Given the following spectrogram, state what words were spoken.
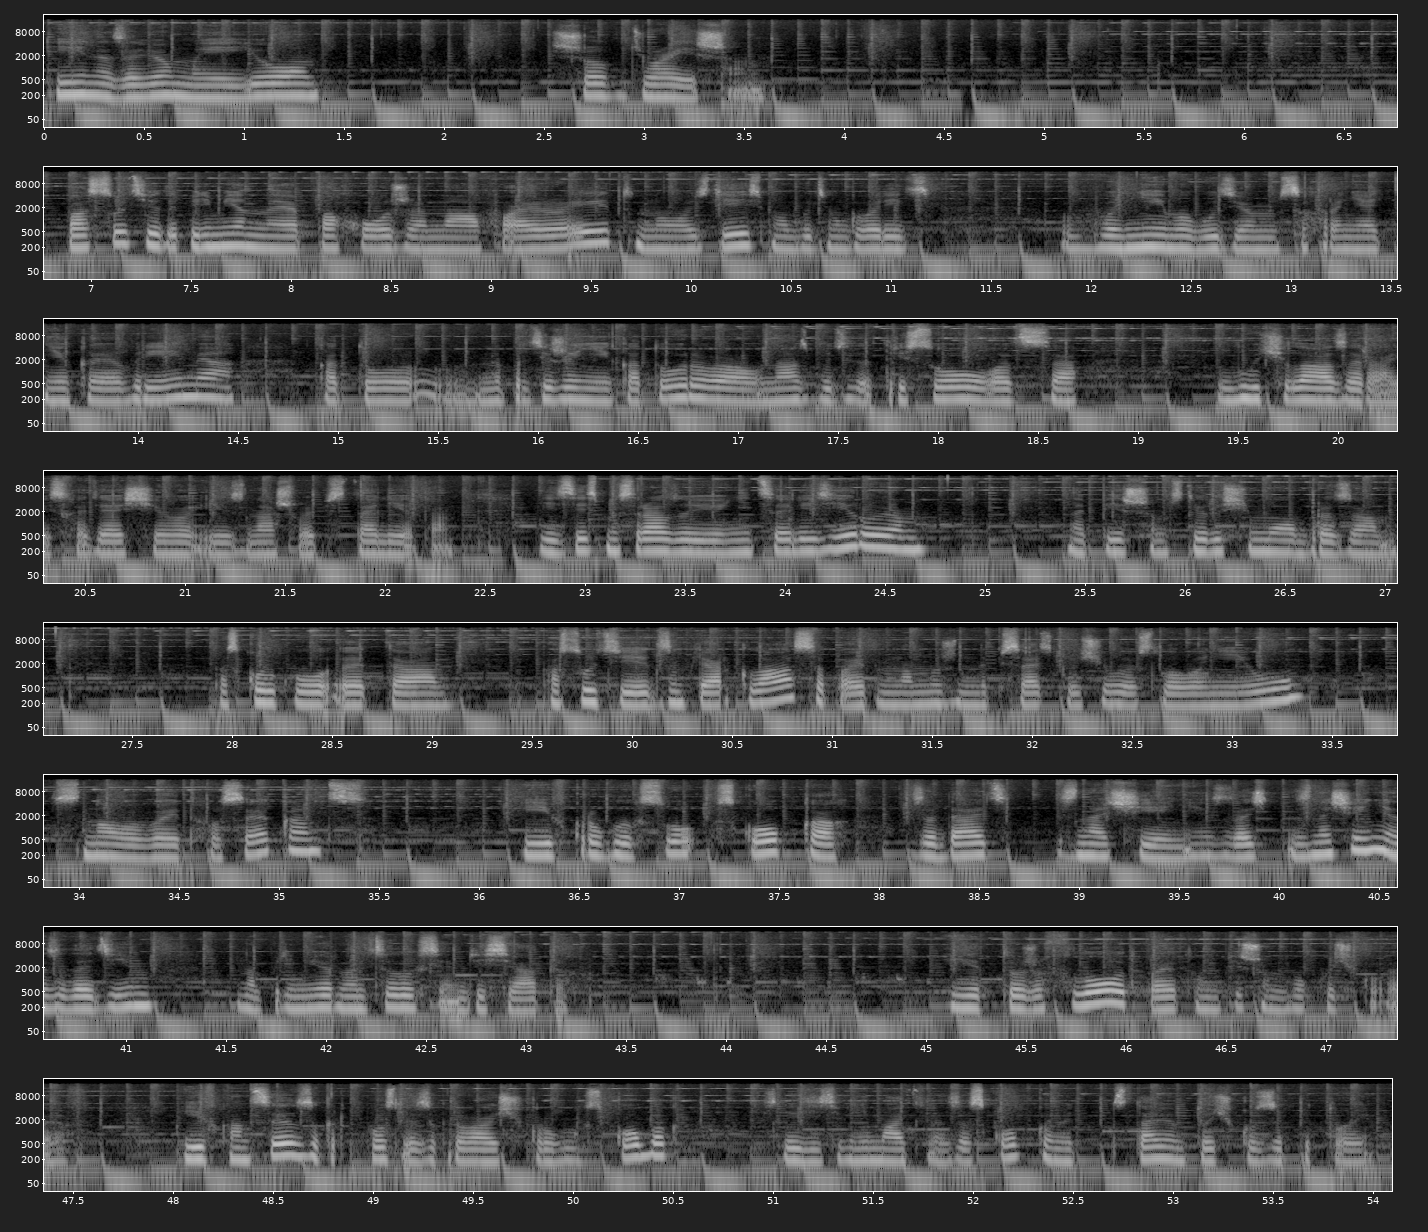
И назовем мы ее shot duration. По сути, эта переменная похожа на fire rate, но здесь мы будем говорить в ней мы будем сохранять некое время, на протяжении которого у нас будет отрисовываться луч лазера, исходящего из нашего пистолета. И здесь мы сразу ее инициализируем, напишем следующим образом. Поскольку это, по сути, экземпляр класса, поэтому нам нужно написать ключевое слово new, снова wait for seconds, и в круглых скобках задать значение. Значение зададим например, 0,7. И это тоже float, поэтому пишем буквочку F. И в конце, после закрывающих круглых скобок, следите внимательно за скобками, ставим точку с запятой.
